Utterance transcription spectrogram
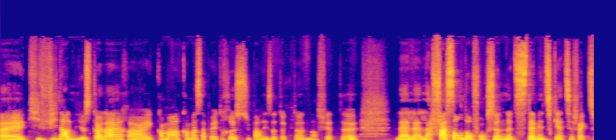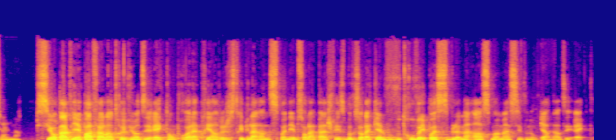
euh, qui vit dans le milieu scolaire, euh, comment comment ça peut être reçu par les autochtones en fait, euh, la, la, la, façon dont fonctionne notre système éducatif actuellement. si on parvient pas à faire l'entrevue en direct, on pourra la préenregistrer puis la rendre disponible sur la page Facebook sur laquelle vous vous trouvez possiblement en ce moment si vous nous regardez en direct.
